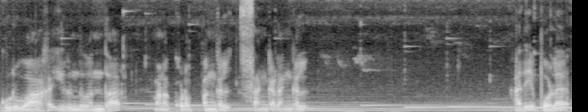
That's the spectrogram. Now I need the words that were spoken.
குருவாக இருந்து வந்தார். மனக்குழப்பங்கள் சங்கடங்கள். அதே போல்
